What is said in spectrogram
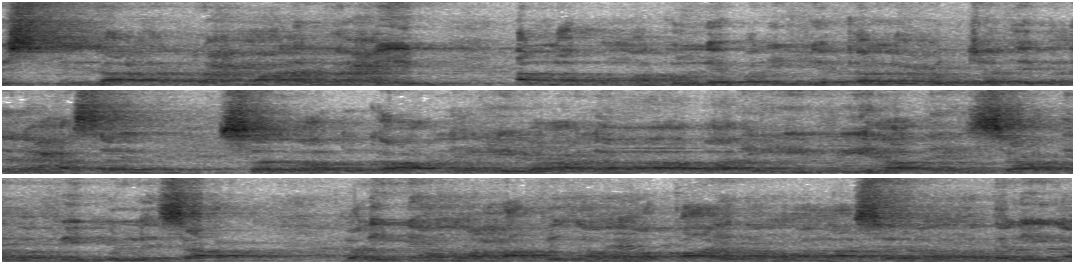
بسم الله الرحمن الرحيم. اللهم كل وليك الحجة ابن الحسن. صلواتك عليه وعلى آبائه في هذه الساعة وفي كل ساعة. وليا وحافظا وقائدا وناصرا ودليلا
